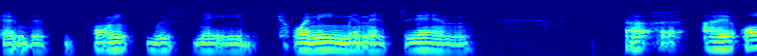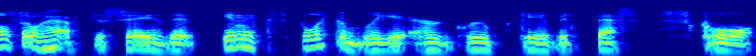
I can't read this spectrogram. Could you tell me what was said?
and that the point was made 20 minutes in. Uh, I also have to say that inexplicably, our group gave it best score.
